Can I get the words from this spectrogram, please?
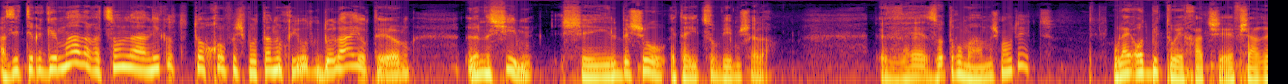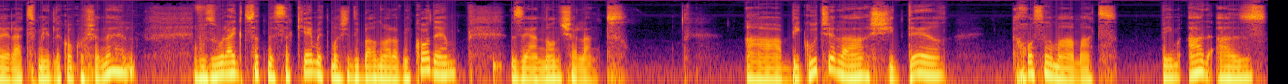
אז היא תרגמה לרצון להעניק את אותו חופש ואותה נוחיות גדולה יותר לנשים שילבשו את העיצובים שלה. וזאת תרומה משמעותית. אולי עוד ביטוי אחד שאפשר אה, להצמיד לקוקו שנל, וזה אולי קצת מסכם את מה שדיברנו עליו מקודם, זה הנונשלנט. הביגוד שלה שידר חוסר מאמץ, ואם עד אז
